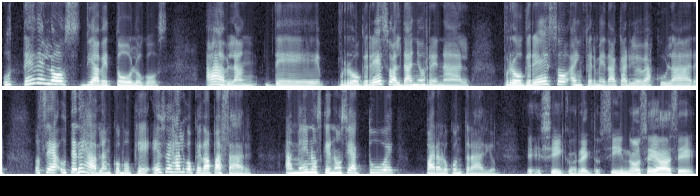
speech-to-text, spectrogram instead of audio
Ustedes los diabetólogos hablan de progreso al daño renal, progreso a enfermedad cardiovascular, o sea, ustedes hablan como que eso es algo que va a pasar, a menos que no se actúe para lo contrario. Eh, eh, sí, correcto. Si no se hace,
